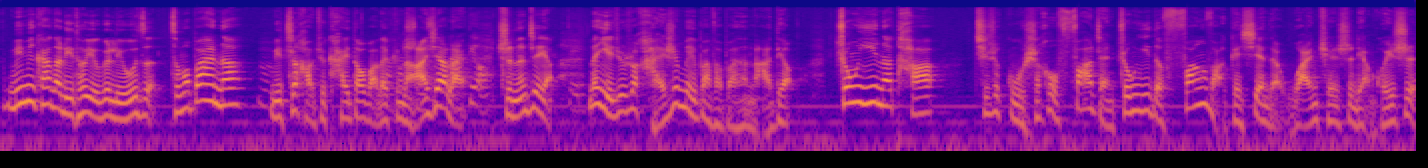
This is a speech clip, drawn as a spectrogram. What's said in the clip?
明明看到里头有个瘤子，怎么办呢？你只好去开刀把它拿下来，只能这样。那也就是说，还是没办法把它拿掉。中医呢，它。其实古时候发展中医的方法跟现在完全是两回事。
